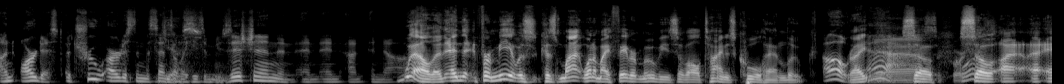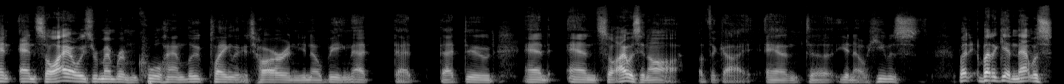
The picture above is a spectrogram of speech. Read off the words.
an artist, a true artist in the sense of like he's a musician and and and and, and uh, Well, and, and for me, it was because my one of my favorite movies of all time is Cool Hand Luke. Oh, right. yeah. So Yes, so I I- and and so I always remember him Cool Hand Luke playing the guitar and you know being that that that dude and and so I was in awe of the guy and uh, you know he was but but again that was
